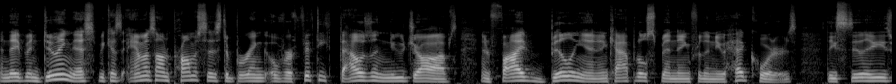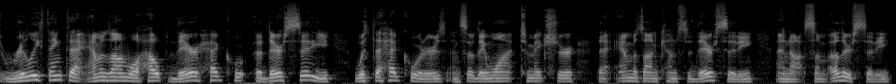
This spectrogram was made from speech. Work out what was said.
And they've been doing this because Amazon promises to bring over 50,000 new jobs and 5 billion in capital spending for the new headquarters. These cities really think that Amazon will help their headqu- uh, their city with the headquarters, and so they want to make sure that Amazon comes to their city and not some other city.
